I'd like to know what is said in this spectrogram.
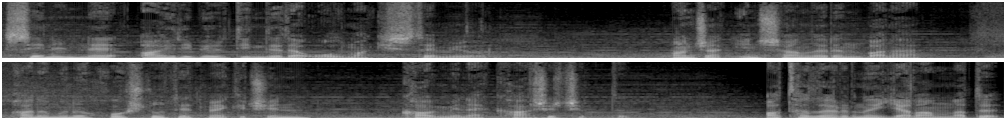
Seninle ayrı bir dinde de olmak istemiyorum. Ancak insanların bana hanımını hoşnut etmek için kavmine karşı çıktı. Atalarını yalanladı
